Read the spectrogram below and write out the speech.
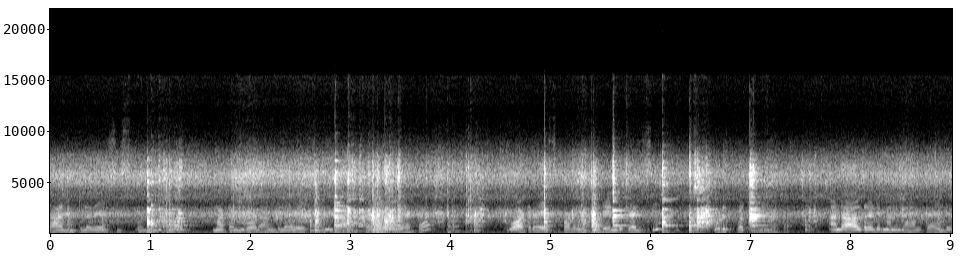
తాలింపులో వేసేసుకొని మటన్ కూడా అందులో వేసుకొని బాగా ఫ్రై అయ్యాక వాటర్ వేసుకోవడం. రెండు కలిసి ఉడికిపోతుంది అనమాట అండ్ ఆల్రెడీ మన మునక్కాయలు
